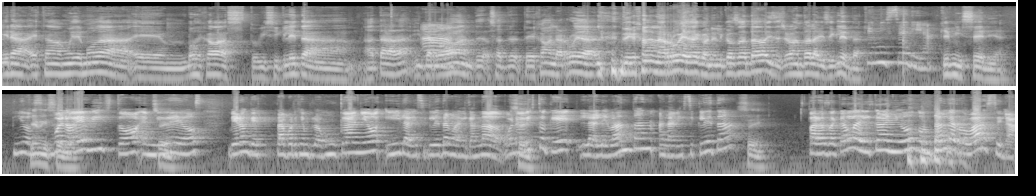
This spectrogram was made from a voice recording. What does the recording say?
era, estaba muy de moda, eh, vos dejabas tu bicicleta atada y te Ah. robaban, te- o sea, te, te dejaban la rueda, te dejaban la rueda con el coso atado y se llevaban toda la bicicleta. Qué miseria. Qué miseria. Dios. Qué miseria. Bueno, he visto en Sí. videos, vieron que está, por ejemplo, un caño y la bicicleta con el candado. Bueno, he visto que la levantan a la bicicleta Sí. Para sacarla del caño con tal de robársela.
